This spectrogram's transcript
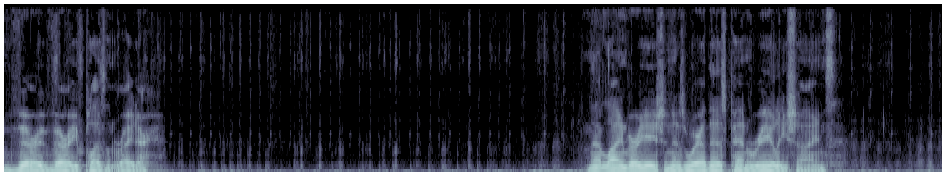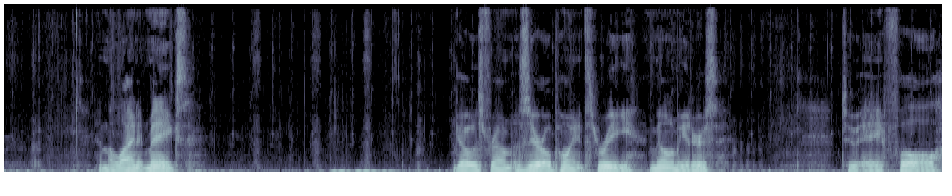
Very, very pleasant writer. that line variation is where this pen really shines. And the line it makes goes from 0.3 millimeters to a full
